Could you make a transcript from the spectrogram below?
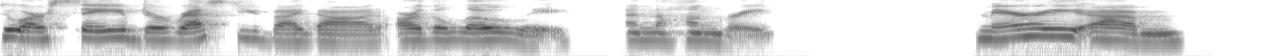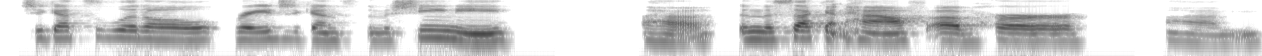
who are saved or rescued by God are the lowly and the hungry. Mary, um, she gets a little rage against the machine uh, in the second half of her um,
